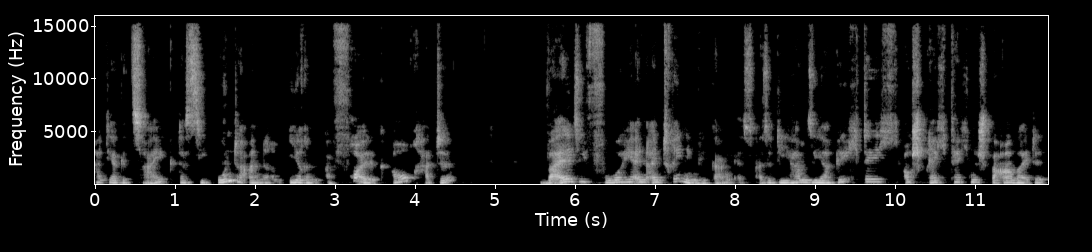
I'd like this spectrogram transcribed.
hat ja gezeigt, dass sie unter anderem ihren Erfolg auch hatte, weil sie vorher in ein Training gegangen ist. Also die haben sie ja richtig auch sprechtechnisch bearbeitet.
